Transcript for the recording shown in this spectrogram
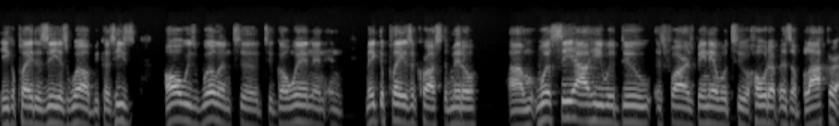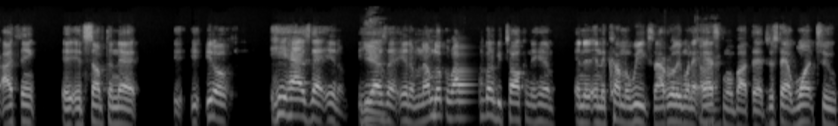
He could play the Z as well because he's always willing to to go in and and make the plays across the middle. Um, we'll see how he would do as far as being able to hold up as a blocker. I think it, it's something that you know he has that in him. He Yeah. has that in him, and I'm looking. I'm going to be talking to him in the in the coming weeks, and I really want to Okay. ask him about that. Just that want to,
